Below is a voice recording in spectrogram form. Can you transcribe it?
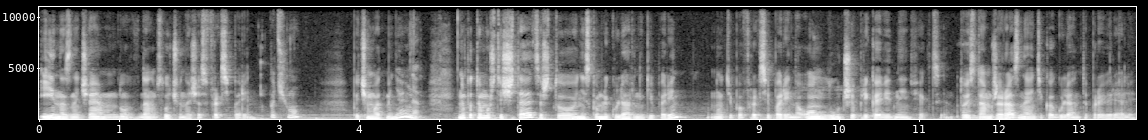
и назначаем, ну, в данном случае у нас сейчас фраксипарин. Почему? Почему отменяем? Да. Ну, потому что считается, что низкомолекулярный гепарин ну, типа фраксипарина, он лучше при ковидной инфекции. То есть там же разные антикоагулянты проверяли,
